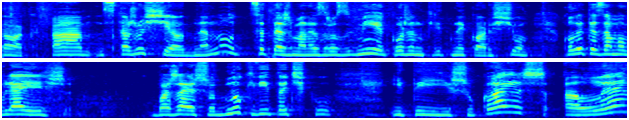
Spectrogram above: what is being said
Так, а скажу ще одне. Ну, це теж мене зрозуміє кожен квітникар. Що коли ти замовляєш, бажаєш одну квіточку, і ти її шукаєш, але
